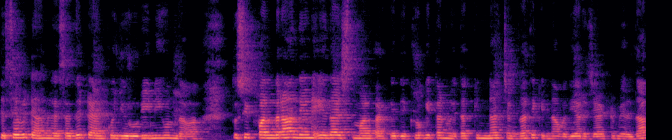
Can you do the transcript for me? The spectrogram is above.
ਕਿਸੇ ਵੀ ਟਾਈਮ ਲੈ ਸਕਦੇ ਟਾਈਮ ਕੋਈ ਜ਼ਰੂਰੀ ਨਹੀਂ ਹੁੰਦਾ ਵਾ। ਤੁਸੀਂ 15 ਦਿਨ ਇਹਦਾ ਇਸਤੇਮਾਲ ਕਰਕੇ ਦੇਖੋ ਕਿ ਤੁਹਾਨੂੰ ਇਹਦਾ ਕਿੰਨਾ ਚੰਗਾ ਤੇ ਕਿੰਨਾ ਵਧੀਆ ਰਿਜ਼ਲਟ ਮਿਲਦਾ।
